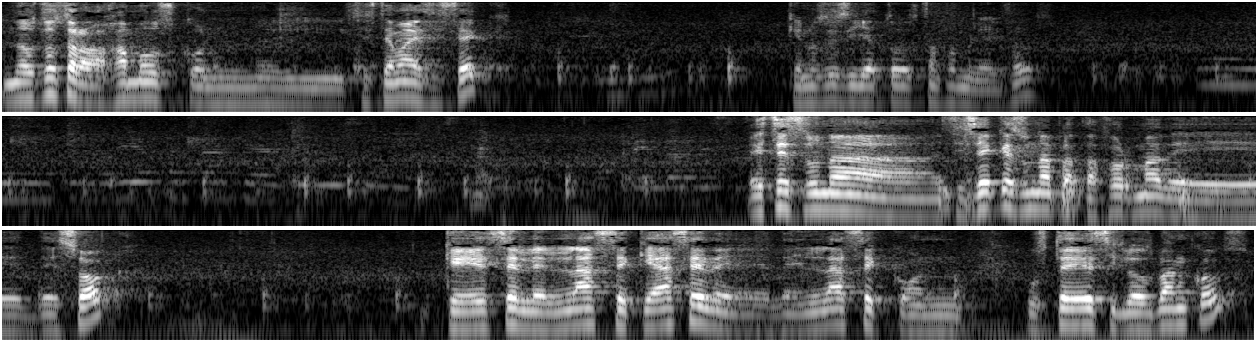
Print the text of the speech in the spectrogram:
Nosotros trabajamos con el sistema de CISEC, que no sé si ya todos están familiarizados. Esta es una, CISEC es una plataforma de, de SOC, que es el enlace que hace de, enlace con ustedes y los bancos,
